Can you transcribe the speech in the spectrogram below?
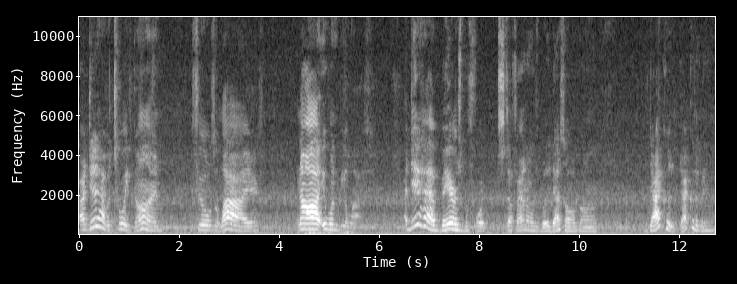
I did have a toy gun if it was alive. Nah, it wouldn't be alive. I did have bears before stuffed animals, but that's all gone. That could that could have been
